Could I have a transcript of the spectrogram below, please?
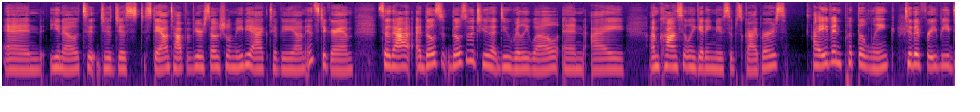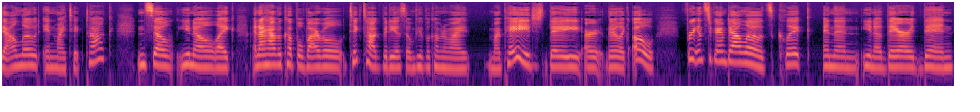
and, you know, to, to just stay on top of your social media activity on Instagram. So that uh, those, those are the two that do really well. And I, I'm constantly getting new subscribers. I even put the link to the freebie download in my TikTok. And so, you know, like and I have a couple viral TikTok videos so when people come to my my page, they are they're like, "Oh, free Instagram downloads." Click and then, you know, they're then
